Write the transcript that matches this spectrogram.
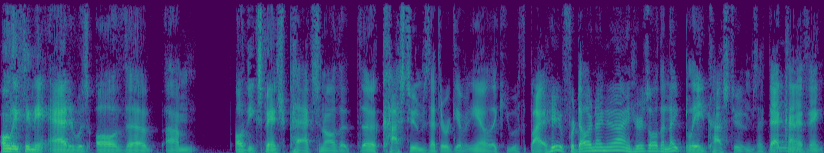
Only thing they added was all the um all the expansion packs and all the, the costumes that they were giving. You know, like you would buy here for dollar ninety nine. Here's all the Nightblade costumes, like that kind of thing.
